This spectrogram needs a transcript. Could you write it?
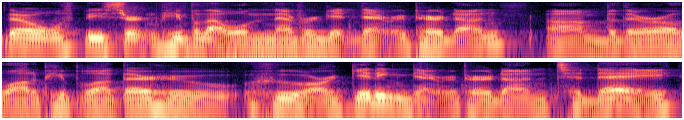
there will be certain people that will never get dent repair done, um, but there are a lot of people out there who who are getting dent repair done today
